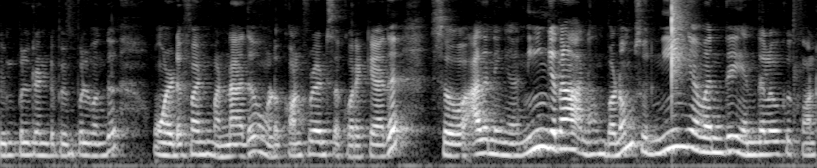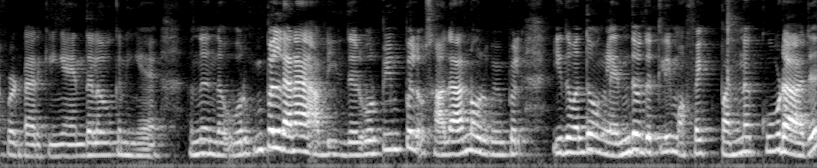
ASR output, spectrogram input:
பிம்பிள் ரெண்டு பிம்பிள் வந்து உங்களை டிஃபைன் பண்ணாது. உங்களோட கான்ஃபிடென்ஸை குறைக்காது. ஸோ அதை நீங்கள் நீங்கள் தான் நம்பணும். ஸோ நீங்கள் வந்து எந்த அளவுக்கு கான்ஃபிடென்ட்டாக இருக்கீங்க? எந்த அளவுக்கு நீங்கள் வந்து இந்த ஒரு பிம்பிள் தானே? அப்படி இது ஒரு பிம்பிள் சாதாரண ஒரு பிம்பிள் இது வந்து உங்களை எந்த விதத்துலையும் அஃபெக்ட் பண்ணக்கூடாது.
